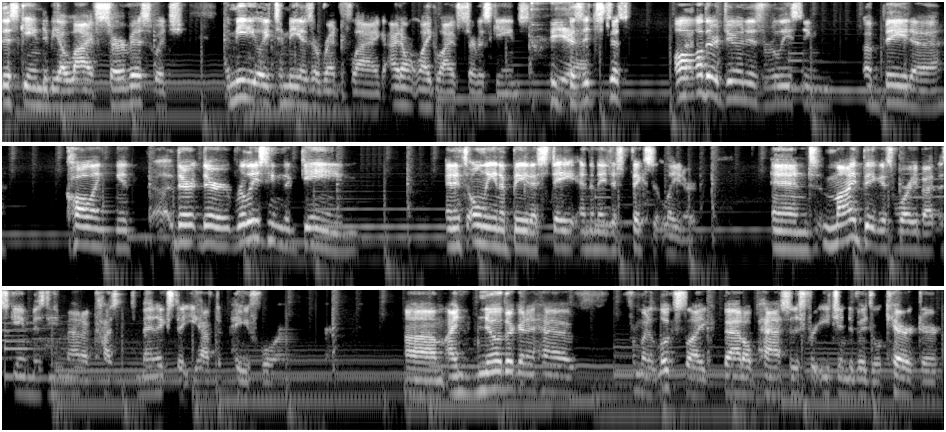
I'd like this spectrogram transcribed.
this game to be a live service, which immediately to me is a red flag. I don't like live service games yeah. because it's just all they're doing is releasing a beta, calling it. Uh, they're they're releasing the game, and it's only in a beta state, and then they just fix it later. And my biggest worry about this game is the amount of cosmetics that you have to pay for. Um, I know they're going to have, from what it looks like, battle passes for each individual character.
